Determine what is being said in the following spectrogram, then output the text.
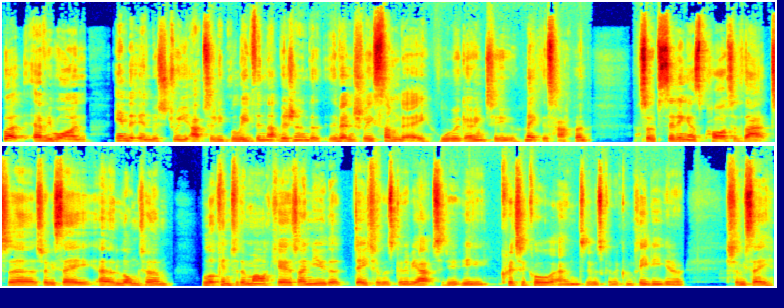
But everyone in the industry absolutely believed in that vision that eventually someday we were going to make this happen. So sitting as part of that, uh, shall we say, uh, long-term look into the market, I knew that data was going to be absolutely critical and it was going to completely, you know, shall we say,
